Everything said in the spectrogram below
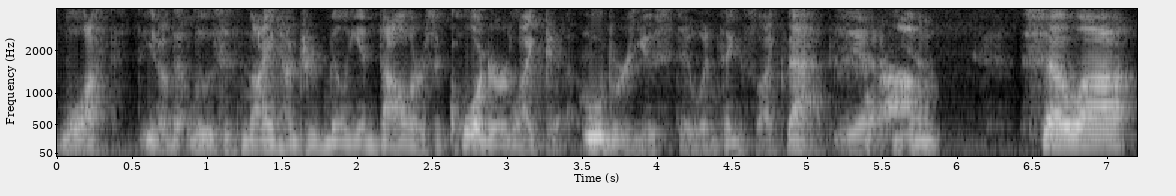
lost you know that loses nine hundred million dollars a quarter like Uber used to and things like that. Yeah. Um, So uh,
